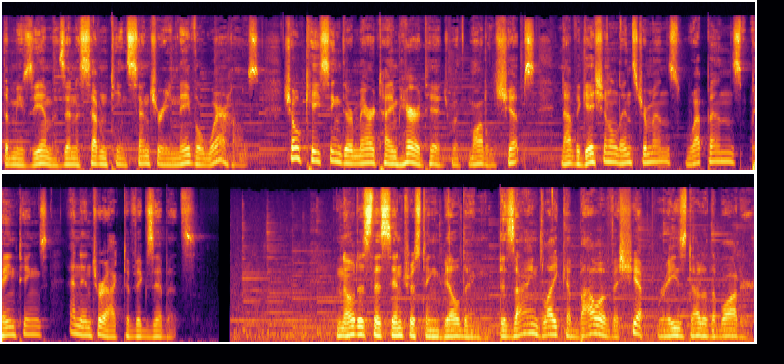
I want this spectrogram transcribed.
The museum is in a 17th century naval warehouse, showcasing their maritime heritage with model ships, navigational instruments, weapons, paintings, and interactive exhibits. Notice this interesting building, designed like a bow of a ship raised out of the water.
